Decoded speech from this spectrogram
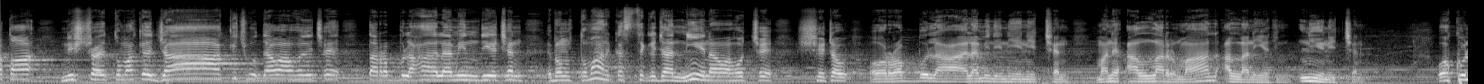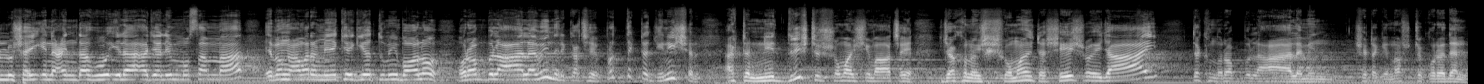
আতা নিশ্চয় তোমাকে যা কিছু দেওয়া হয়েছে তা রব্বুল আলামিন দিয়েছেন এবং তোমার কাছ থেকে যা নিয়ে নেওয়া হচ্ছে সেটাও রব্বুল আলামিনই নিয়ে নিচ্ছেন মানে আল্লাহর মাল আল্লাহ নিয়ে নিয়ে নিচ্ছেন। ওকুল্লু শাইইন আইন্দাহু ইলা আজালিম মুসাম্মা। এবং আমার মেয়েকে গিয়ে তুমি বলো, রব্বুল আলমিনের কাছে প্রত্যেকটা জিনিসের একটা নির্দিষ্ট সময়সীমা আছে। যখন ওই সময়টা শেষ হয়ে যায়, তখন রব্বুল আলমিন সেটাকে নষ্ট করে দেন,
